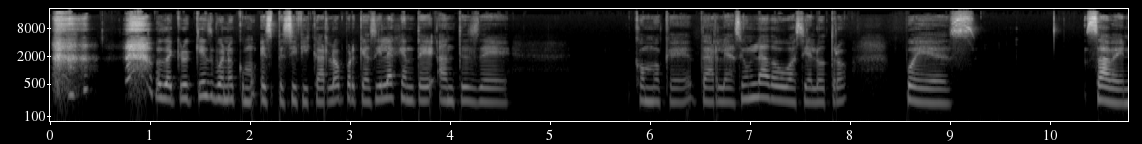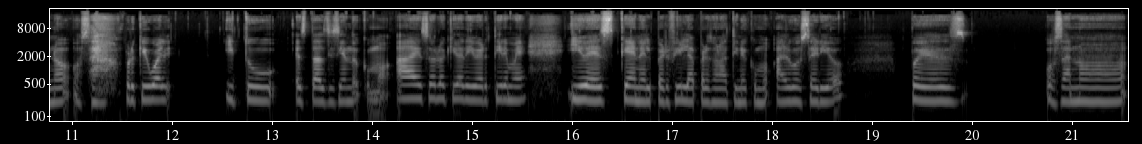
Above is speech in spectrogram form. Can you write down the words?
o sea, creo que es bueno como especificarlo porque así la gente antes de como que darle hacia un lado o hacia el otro, pues sabe, ¿no? O sea, porque igual y tú estás diciendo como, ay, solo quiero divertirme y ves que en el perfil la persona tiene como algo serio, pues, o sea, no,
